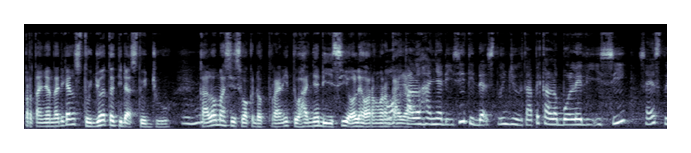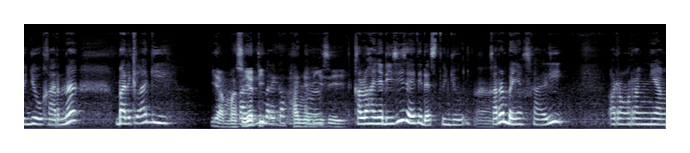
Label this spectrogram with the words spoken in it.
pertanyaan tadi kan setuju atau tidak setuju. Mm-hmm. Kalau mahasiswa kedokteran itu hanya diisi oleh orang-orang oh, kaya. Kalau hanya diisi tidak setuju, tapi kalau boleh diisi saya setuju karena balik lagi. Ya maksudnya mereka, hanya uh, diisi. Kalau hanya diisi saya tidak setuju nah. karena banyak sekali orang-orang yang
